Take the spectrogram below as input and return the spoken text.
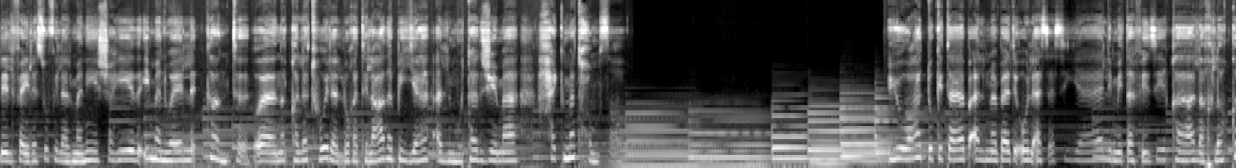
للفيلسوف الألماني الشهير إيمانويل كانت ونقلته إلى اللغة العربية المترجمة حكمة حمصة. يعد كتاب المبادئ الأساسية لميتافيزيق الأخلاق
